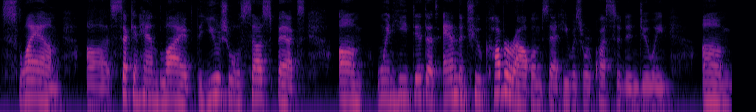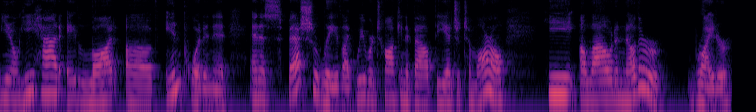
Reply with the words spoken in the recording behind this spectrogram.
Slam, uh, Secondhand Life, The Usual Suspects, um, when he did that, and the two cover albums that he was requested in doing, um, you know, he had a lot of input in it. And especially, like we were talking about The Edge of Tomorrow, he allowed another writer,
